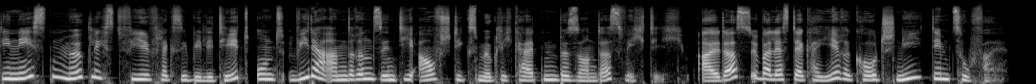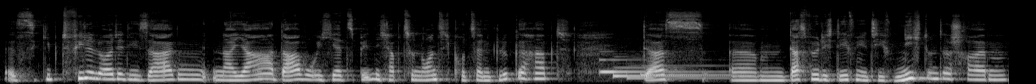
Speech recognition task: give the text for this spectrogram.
die nächsten möglichst viel Flexibilität und wieder anderen sind die Aufstiegsmöglichkeiten besonders wichtig. All das überlässt der Karrierecoach nie dem Zufall. Es gibt viele Leute, die sagen, na ja, da wo ich jetzt bin, ich habe zu 90 Prozent Glück gehabt. Das, ähm, das würde ich definitiv nicht unterschreiben.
